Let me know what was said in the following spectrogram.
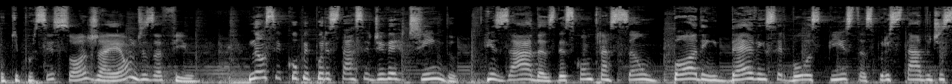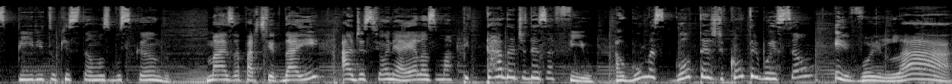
O que por si só já é um desafio. Não se culpe por estar se divertindo. Risadas, descontração podem e devem ser boas pistas para o estado de espírito que estamos buscando. Mas a partir daí, adicione a elas uma pitada de desafio, algumas gotas de contribuição e voe lá!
